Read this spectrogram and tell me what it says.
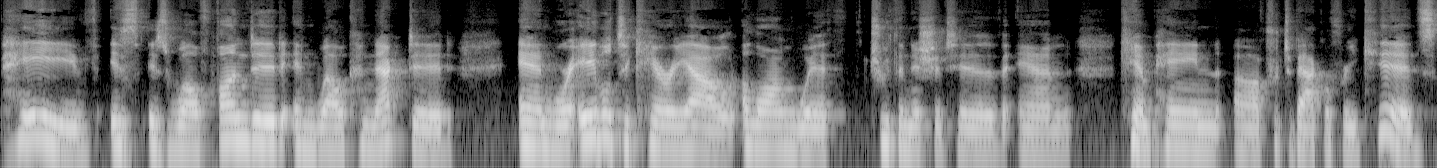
PAVE is is well funded and well connected, and we're able to carry out along with Truth Initiative and Campaign uh, for Tobacco Free Kids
